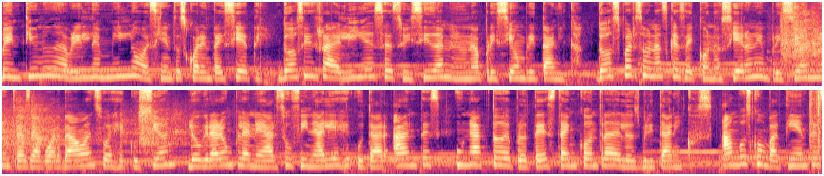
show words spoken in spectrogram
21 de abril de 1947, dos israelíes se suicidan en una prisión británica. Dos personas que se conocieron en prisión mientras aguardaban su ejecución lograron planear su final y ejecutar antes un acto de protesta en contra de los británicos. Ambos combatientes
